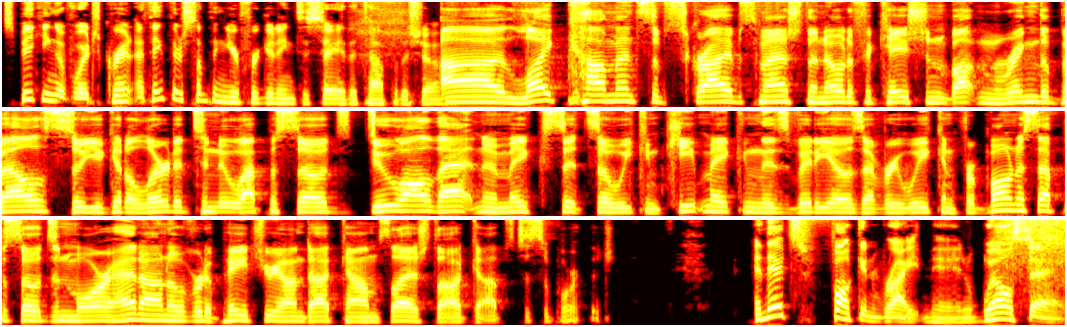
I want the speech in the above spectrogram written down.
Speaking of which, Grant, I think there's something you're forgetting to say at the top of the show. Uh, like, comment, subscribe, smash the notification button, ring the bell so you get alerted to new episodes. Do all that, and it makes it so we can keep making these videos every week. And for bonus episodes and more, head on over to patreon.com slash thoughtcops to support the channel. and that's fucking right, man. Well said.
